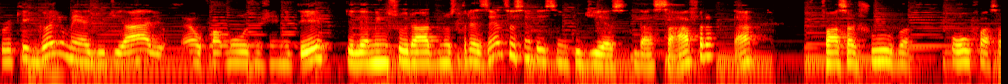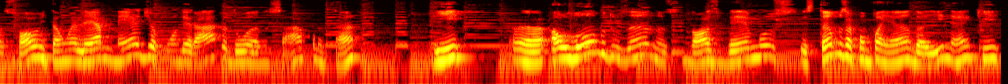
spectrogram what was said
porque ganho médio diário, né, o famoso GMD, ele é mensurado nos 365 dias da safra, tá? Faça chuva ou faça sol, então ele é a média ponderada do ano safra, tá? E uh, ao longo dos anos nós vemos, estamos acompanhando aí, né, que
